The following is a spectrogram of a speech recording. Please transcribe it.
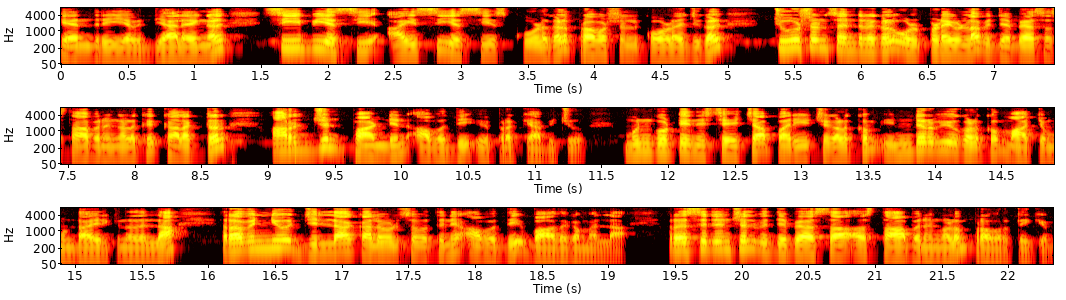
കേന്ദ്രീയ വിദ്യാലയങ്ങൾ C B S E I C S E സ്കൂളുകൾ പ്രൊഫഷണൽ കോളേജുകൾ ട്യൂഷൻ സെന്ററുകൾ ഉൾപ്പെടെയുള്ള വിദ്യാഭ്യാസ സ്ഥാപനങ്ങൾക്ക് കലക്ടർ അർജുൻ പാണ്ഡ്യൻ അവധി പ്രഖ്യാപിച്ചു. മുൻകൂട്ടി നിശ്ചയിച്ച പരീക്ഷകൾക്കും ഇന്റർവ്യൂകൾക്കും മാറ്റമുണ്ടായിരിക്കുന്നതല്ല റവന്യൂ ജില്ലാ കലോത്സവത്തിന് അവധി ബാധകമല്ല. റെസിഡൻഷ്യൽ വിദ്യാഭ്യാസ സ്ഥാപനങ്ങളും പ്രവർത്തിക്കും.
